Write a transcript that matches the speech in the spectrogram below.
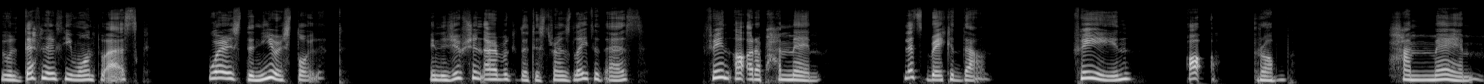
you will definitely want to ask, where is the nearest toilet? In Egyptian Arabic that is translated as فين أقرب حمام? Let's break it down. فين أقرب حمام?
